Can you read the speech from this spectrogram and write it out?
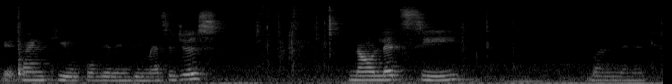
Okay thank you for giving the messages. Now let's see. One minute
